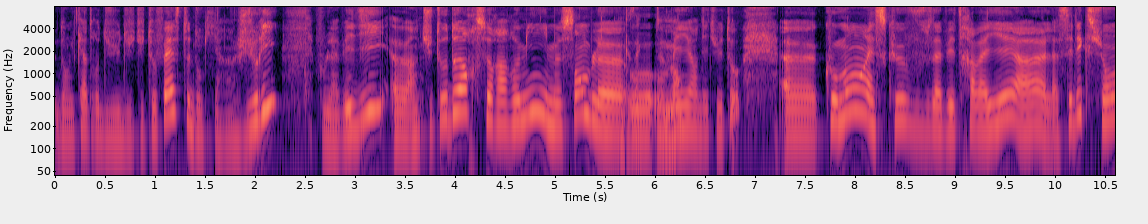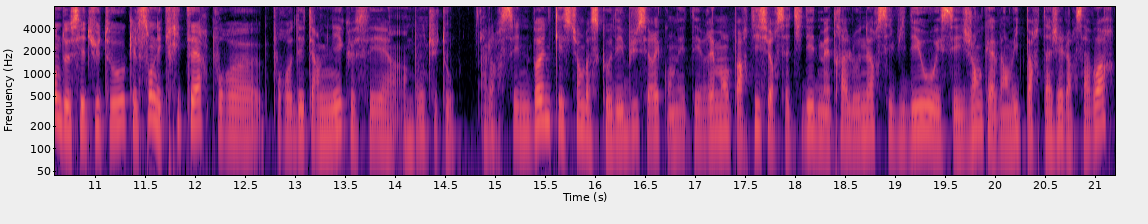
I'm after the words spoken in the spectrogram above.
dans le cadre du, du, Tuto Fest, donc il y a un jury. Vous l'avez dit, un tuto d'or sera remis, il me semble, au, meilleur des tutos. comment est-ce que vous avez travaillé à la sélection de ces tutos? Quels sont les critères pour pour déterminer que c'est un bon tuto? Alors c'est une bonne question parce qu'au début c'est vrai qu'on était vraiment parti sur cette idée de mettre à l'honneur ces vidéos et ces gens qui avaient envie de partager leur savoir.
